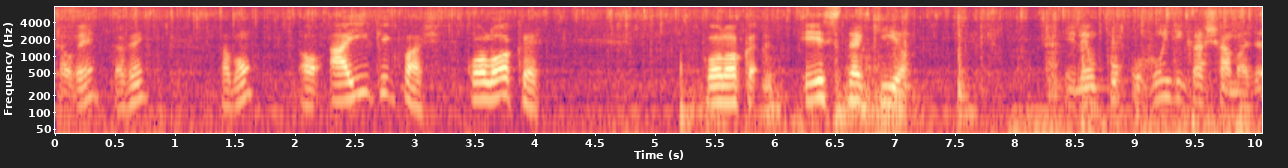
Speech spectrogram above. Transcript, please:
Tá vendo? Tá vendo? Tá bom? Ó, aí o que que faz? Coloca coloca esse daqui, ó. Ele é um pouco ruim de encaixar, mas é...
